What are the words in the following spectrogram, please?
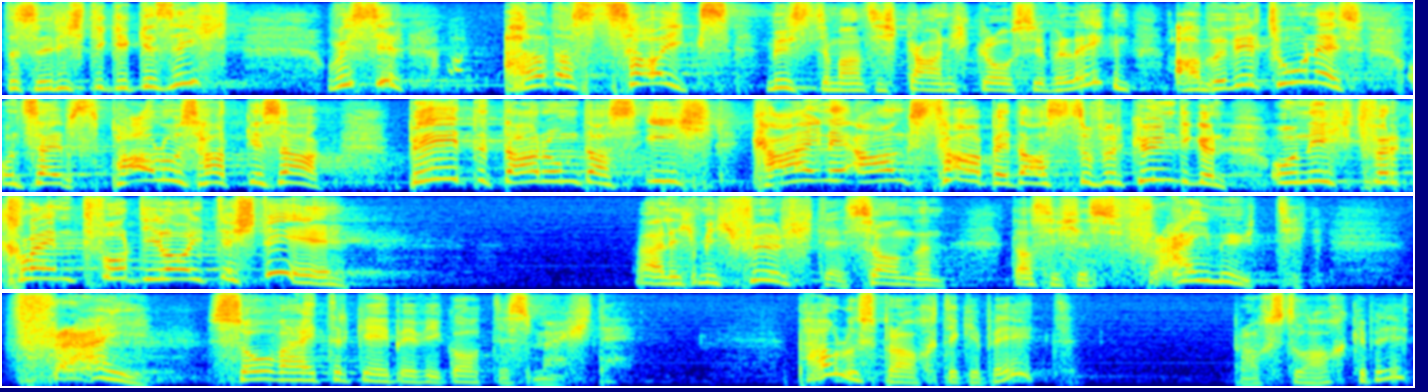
das richtige Gesicht. Und wisst ihr, all das Zeugs müsste man sich gar nicht groß überlegen, aber wir tun es. Und selbst Paulus hat gesagt, betet darum, dass ich keine Angst habe, das zu verkündigen und nicht verklemmt vor die Leute stehe, weil ich mich fürchte, sondern dass ich es freimütig, frei so weitergebe, wie Gott es möchte. Paulus brauchte Gebet. Brauchst du auch Gebet?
